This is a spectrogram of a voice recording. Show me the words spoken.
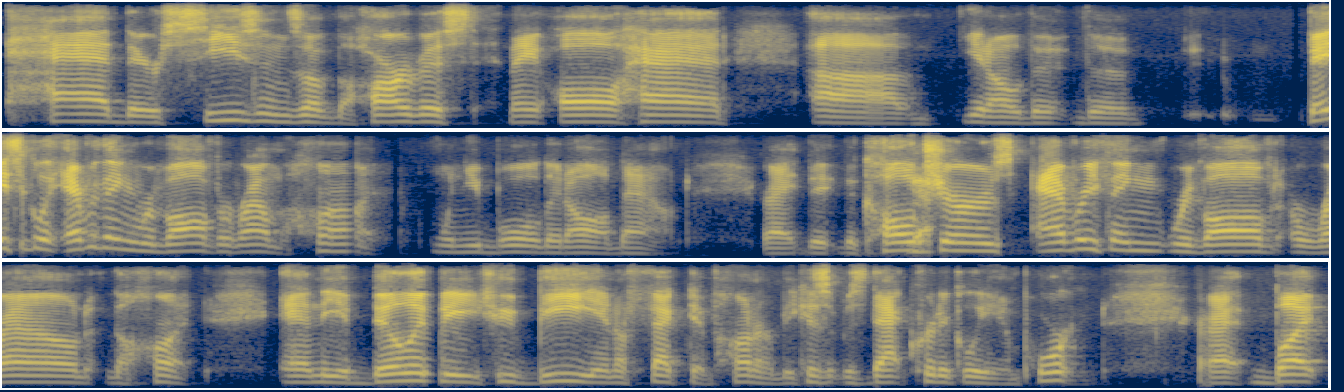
had their seasons of the harvest, and they all had um, you know the the basically everything revolved around the hunt when you boiled it all down right? The, the cultures everything revolved around the hunt and the ability to be an effective hunter because it was that critically important right? But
